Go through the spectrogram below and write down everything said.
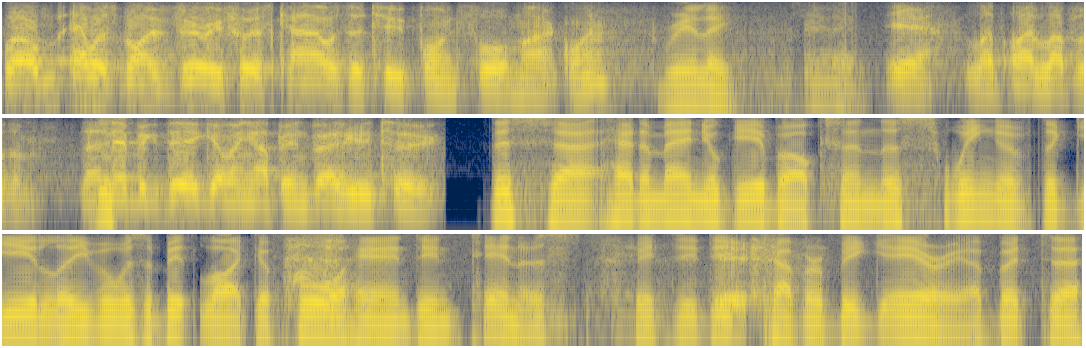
well, that was my very first car. Was a 2.4 Mark One. Really? Yeah, love, I love them. They're, they're going up in value too. This uh, had a manual gearbox, and the swing of the gear lever was a bit like a forehand in tennis. It, it did cover a big area, but uh,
